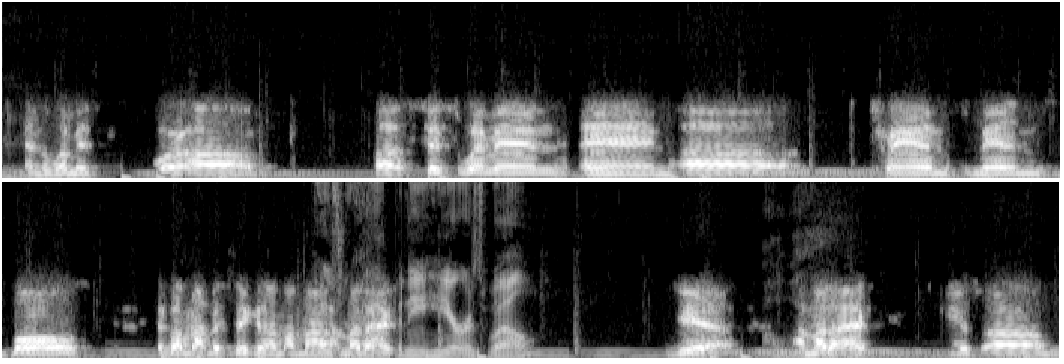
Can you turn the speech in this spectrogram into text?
Mhm. and the women's were um, uh, cis women and uh, trans men's balls. If I'm not mistaken, I'm, I'm not. I'm not act- happening here as well. yeah, Oh, I'm not act- his um,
